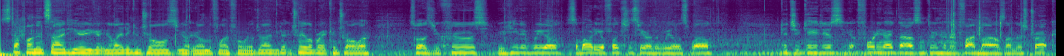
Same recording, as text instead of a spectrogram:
Step on inside here, you got your lighting controls, you got your on-the-fly four-wheel drive, you got your trailer brake controller, as well as your cruise, your heated wheel, some audio functions here on the wheel as well. Get your gauges, you got 49,305 miles on this truck.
